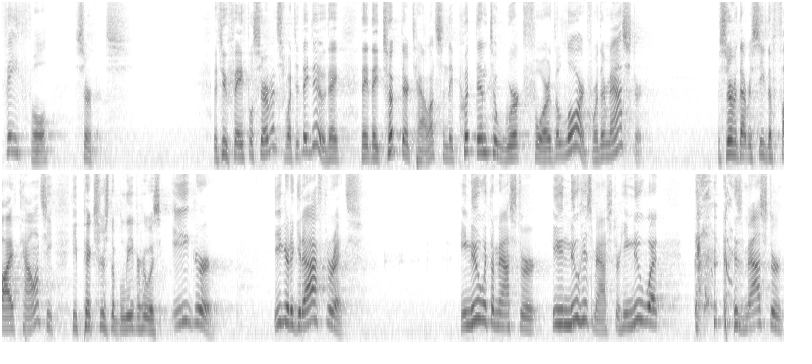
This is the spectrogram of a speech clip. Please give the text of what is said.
faithful servants. The two faithful servants, what did they do? They, they, they took their talents and they put them to work for the Lord, for their master. The servant that received the five talents, he, he pictures the believer who was eager, eager to get after it. He knew what the master, he knew his master, he knew what his master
